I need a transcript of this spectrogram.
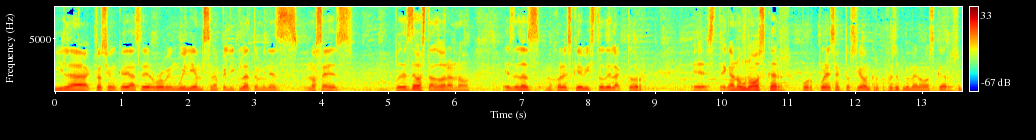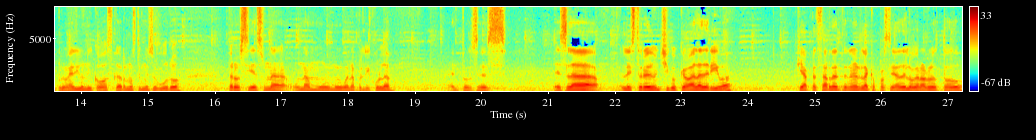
y la actuación que hace Robin Williams en la película también es no sé es pues es devastadora, ¿no? Es de las mejores que he visto del actor. Este, ganó un Oscar por, por esa actuación, creo que fue su primer Oscar, su primer y único Oscar, no estoy muy seguro, pero sí es una, muy muy buena película. Entonces es la, historia de un chico que va a la deriva, que a pesar de tener la capacidad de lograrlo todo,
